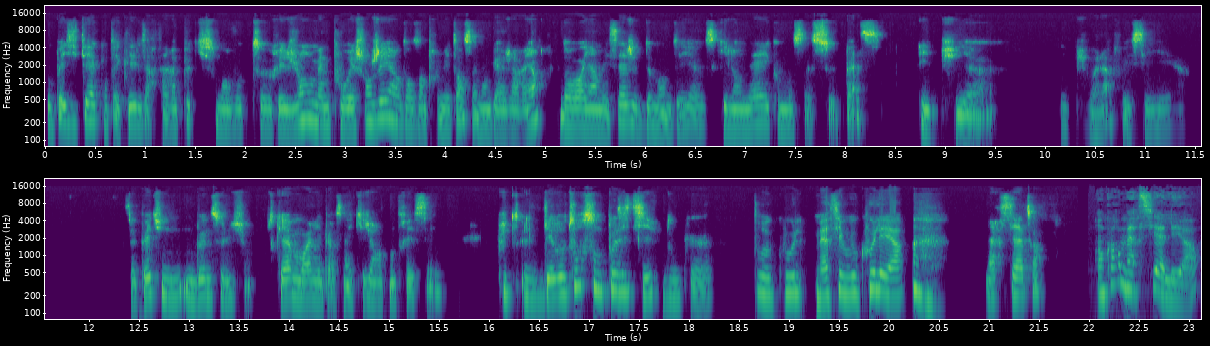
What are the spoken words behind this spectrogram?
faut pas hésiter à contacter les art thérapeutes qui sont dans votre région, même pour échanger. Hein, dans un premier temps, ça n'engage à rien d'envoyer un message et de demander ce qu'il en est et comment ça se passe. Et puis, et puis voilà, faut essayer. Ça peut être une, une, bonne solution. En tout cas, moi, les personnes avec qui j'ai rencontré, c'est des retours sont positifs, donc Trop cool. Merci beaucoup Léa. Merci à toi. Encore merci à Léa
